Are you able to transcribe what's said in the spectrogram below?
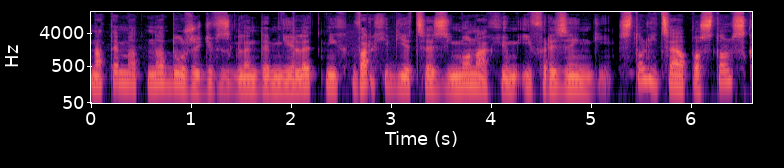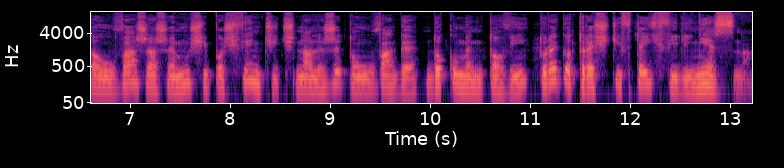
na temat nadużyć względem nieletnich w archidiecezji Monachium i Fryzyngi. Stolica Apostolska uważa, że musi poświęcić należytą uwagę dokumentowi, którego treści w tej chwili nie zna.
